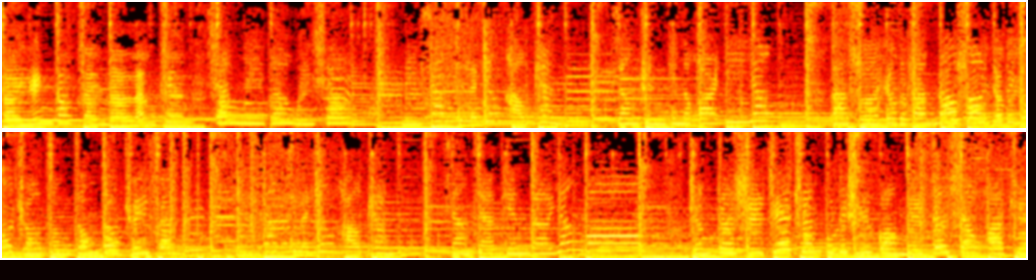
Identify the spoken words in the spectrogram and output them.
白云倒在那蓝天，像你的微笑。你笑起来真好看，像春天的花一样，把所有的烦恼、所有的忧愁，统统都吹散。你笑起来真好看，像夏天的阳光，整个世界全部的时光，美得像画卷。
